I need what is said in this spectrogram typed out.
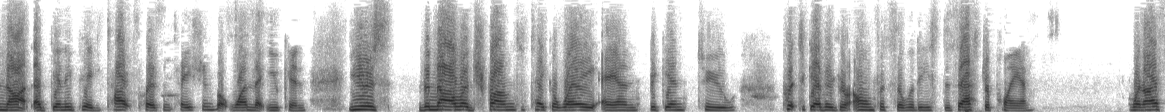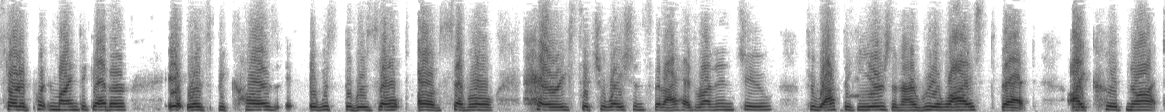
not a guinea pig type presentation, but one that you can use the knowledge from to take away and begin to put together your own facilities disaster plan. When I started putting mine together, it was because it was the result of several hairy situations that I had run into throughout the years, and I realized that I could not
